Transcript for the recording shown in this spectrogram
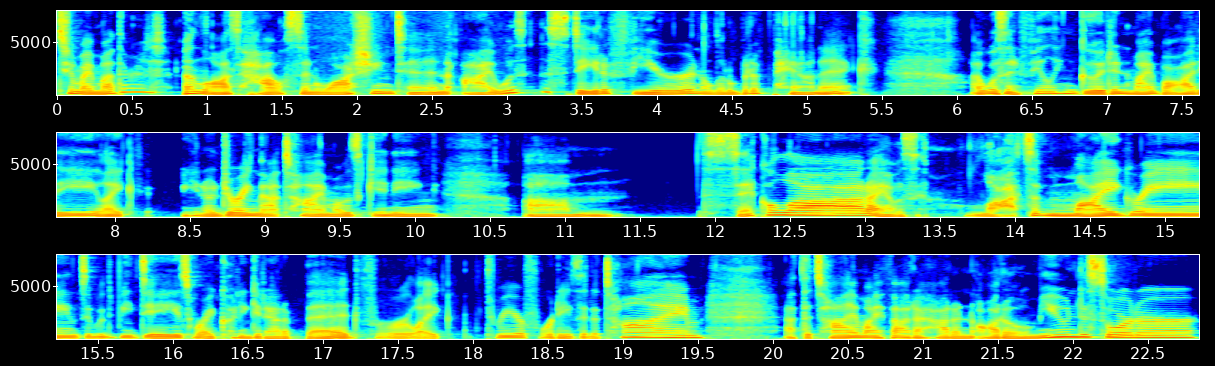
to my mother in law's house in Washington, I was in a state of fear and a little bit of panic. I wasn't feeling good in my body. Like, you know, during that time, I was getting um, sick a lot. I was lots of migraines. It would be days where I couldn't get out of bed for like three or four days at a time. At the time, I thought I had an autoimmune disorder.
